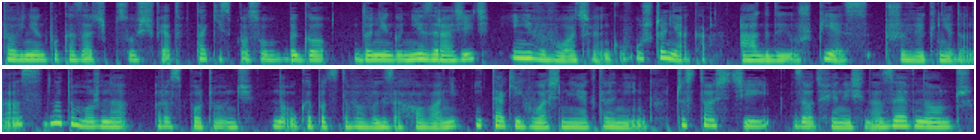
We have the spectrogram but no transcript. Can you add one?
powinien pokazać psu świat w taki sposób, by go do niego nie zrazić i nie wywołać lęków u szczeniaka. A gdy już pies przywyknie do nas, no to można rozpocząć naukę podstawowych zachowań i takich właśnie jak trening czystości, załatwianie się na zewnątrz,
